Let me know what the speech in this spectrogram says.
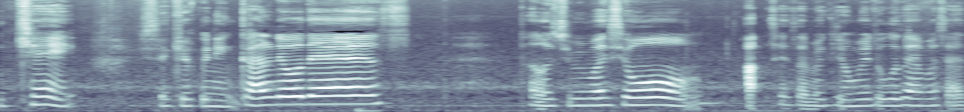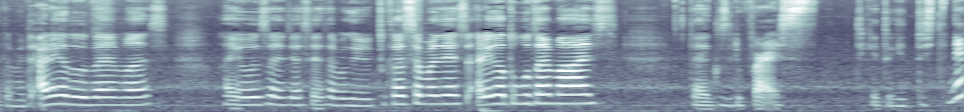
OK 出席確認完了です。楽しみましょう。あ1300おめでとうございます。改めてありがとうございます。はいお疲れじゃあ1300お疲れ様です。ありがとうございます。大学ズリファースチケットゲットしてね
